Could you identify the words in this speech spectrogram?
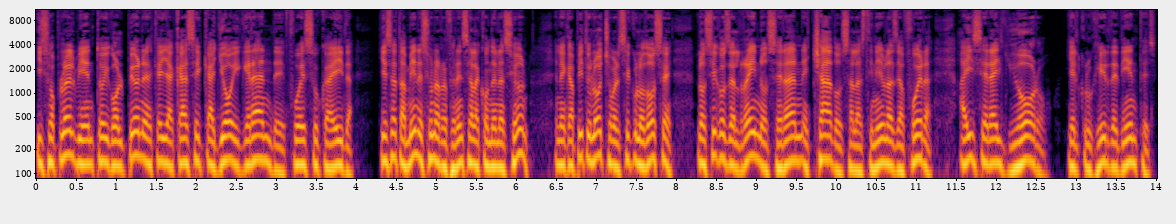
y sopló el viento, y golpeó en aquella casa, y cayó, y grande fue su caída. Y esa también es una referencia a la condenación. En el capítulo 8, versículo 12, los hijos del reino serán echados a las tinieblas de afuera. Ahí será el lloro y el crujir de dientes.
